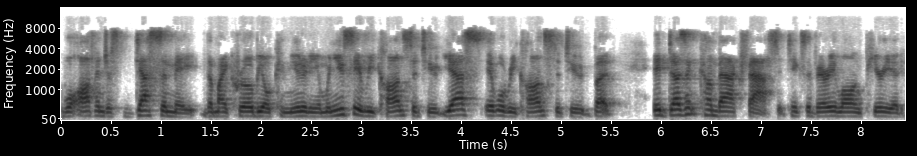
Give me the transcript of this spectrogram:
will often just decimate the microbial community. And when you say reconstitute, yes, it will reconstitute, but it doesn't come back fast. It takes a very long period.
